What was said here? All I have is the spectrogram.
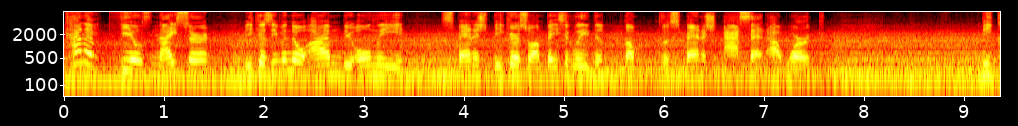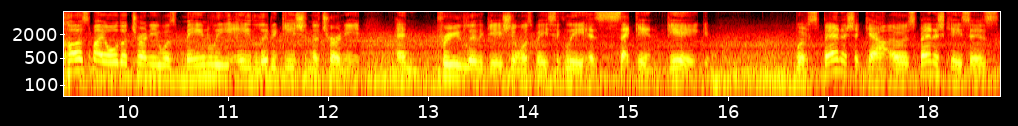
kind of feels nicer because even though I'm the only Spanish speaker, so I'm basically the, the, the Spanish asset at work, because my old attorney was mainly a litigation attorney and pre-litigation was basically his second gig with Spanish account uh, Spanish cases,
